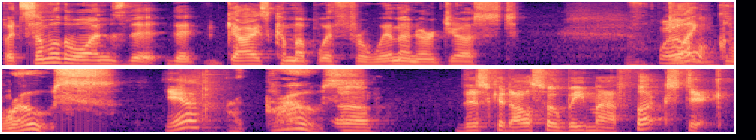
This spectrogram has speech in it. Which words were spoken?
but some of the ones that that guys come up with for women are just well, like gross, yeah. like gross. Uh, this could also be my fuck stick.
